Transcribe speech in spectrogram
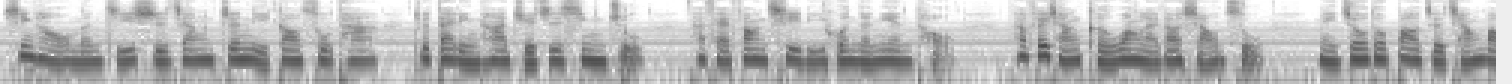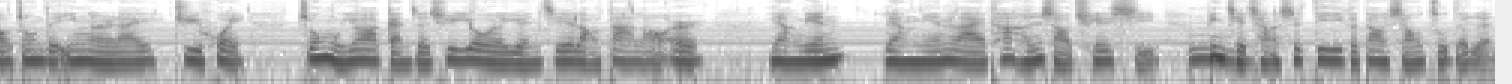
幸好我们及时将真理告诉她，就带领她决志信主，她才放弃离婚的念头。她非常渴望来到小组，每周都抱着襁褓中的婴儿来聚会，中午又要赶着去幼儿园接老大老二。两年两年来，她很少缺席，并且常是第一个到小组的人。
